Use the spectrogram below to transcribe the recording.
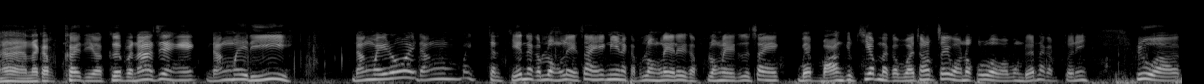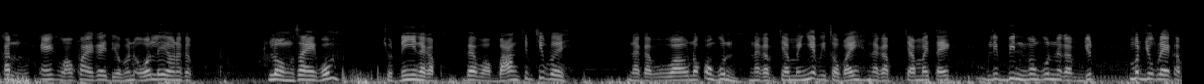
อ่านะครับใครที่ว่าเกิดปัญหาเสียงเอกดังไม่ดี ดังไม่ร้อยดังไม่จัดเจนนะครับลองเล่ไส้เอกนี่นะครับลองเล่เลยครับลองเล่คือไส้เอกแบบบางเชียบๆนะครับไว้สำหรับใช้หัวนกรั่วว่าวงเดือนนะครับตัวนี้รือว่าขั้นเอกว่าควายใกล้เดี๋ยวมันโอนเร็วนะครับลองใส่ผมจุดนี้นะครับแบบว่าบางชิบๆเลยนะครับว่าวนกของคุณนะครับจะไม่เงียบอีกต่อไปนะครับจะไม่แตกริบบิ้นของคุณนะครับหยุดมดยุคเลยครับ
